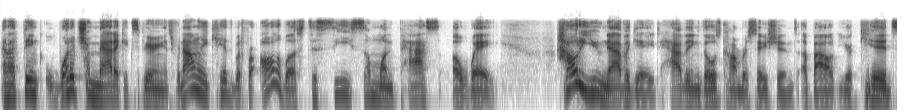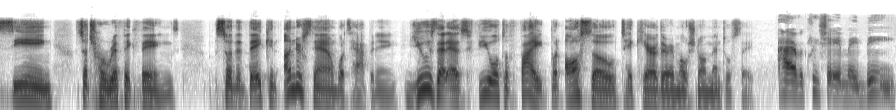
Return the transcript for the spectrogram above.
And I think what a traumatic experience for not only kids, but for all of us to see someone pass away. How do you navigate having those conversations about your kids seeing such horrific things so that they can understand what's happening, use that as fuel to fight, but also take care of their emotional and mental state? However cliche it may be,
